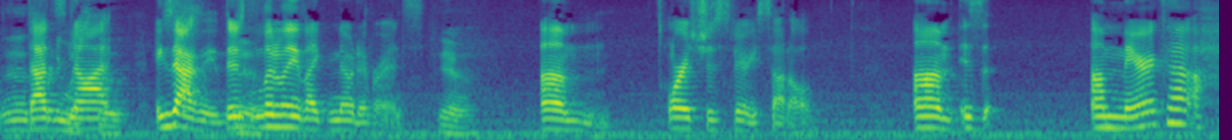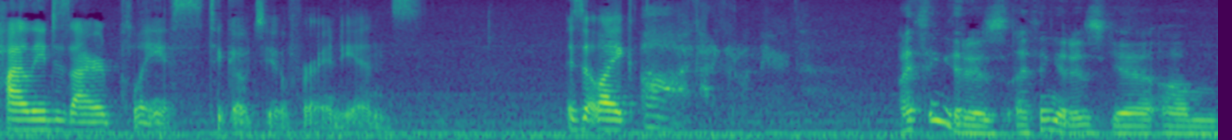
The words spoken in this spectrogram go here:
That's that's not the- exactly. There's Yeah. literally like no difference. yeah. um, or it's just very subtle. Um, is America a highly desired place to go to for Indians? Is it like, oh, I gotta go to America? I think it is. I think it is. Yeah. Um,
